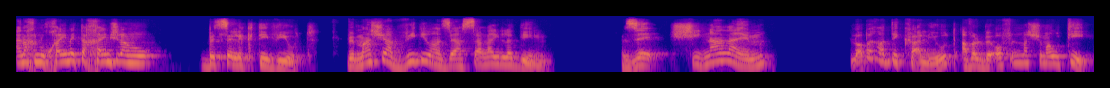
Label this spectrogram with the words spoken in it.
אנחנו חיים את החיים שלנו בסלקטיביות. ומה שהווידאו הזה עשה לילדים, זה שינה להם, לא ברדיקליות, אבל באופן משמעותי,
